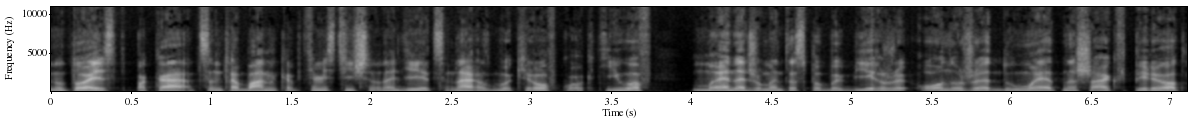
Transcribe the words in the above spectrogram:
ну, то есть, пока Центробанк оптимистично надеется на разблокировку активов, менеджмент СПБ биржи, он уже думает на шаг вперед.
